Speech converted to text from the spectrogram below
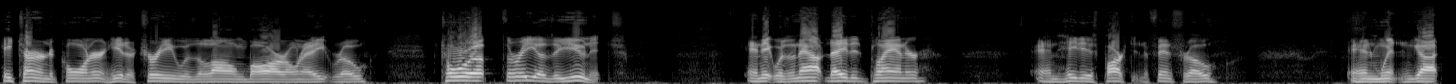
he turned a corner and hit a tree with a long bar on an eight row, tore up three of the units, and it was an outdated planter, and he just parked it in the fence row and went and got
